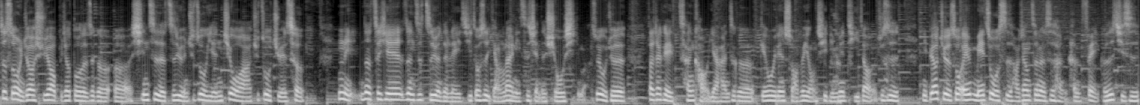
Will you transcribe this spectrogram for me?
这时候你就要需要比较多的这个呃心智的资源去做研究啊，去做决策。那你那这些认知资源的累积，都是仰赖你之前的休息嘛。所以我觉得大家可以参考雅涵这个给我一点耍废勇气里面提到的，就是你不要觉得说，哎、没做事好像真的是很很废，可是其实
